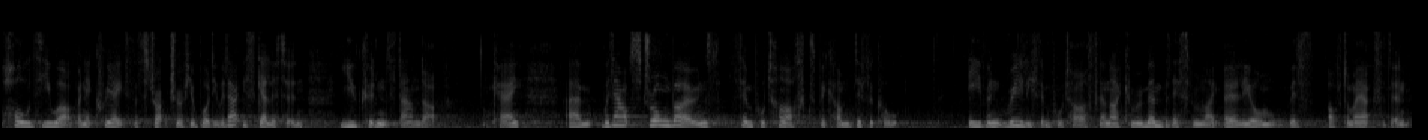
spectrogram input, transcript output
holds you up and it creates the structure of your body. Without your skeleton, you couldn't stand up. Okay? Um, without strong bones, simple tasks become difficult, even really simple tasks. And I can remember this from like early on with after my accident.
